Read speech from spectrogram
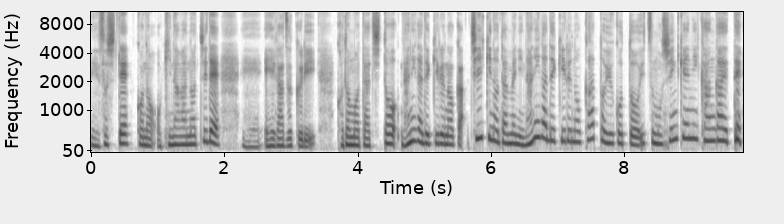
えー、そしてこの沖縄の地で、えー、映画作り子どもたちと何ができるのか地域のために何ができるのかということをいつも真剣に考えて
